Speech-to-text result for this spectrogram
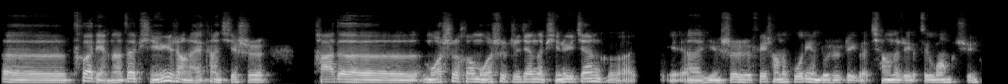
呃特点呢，在频率上来看，其实它的模式和模式之间的频率间隔也呃也是非常的固定，就是这个腔的这个自由光谱区。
